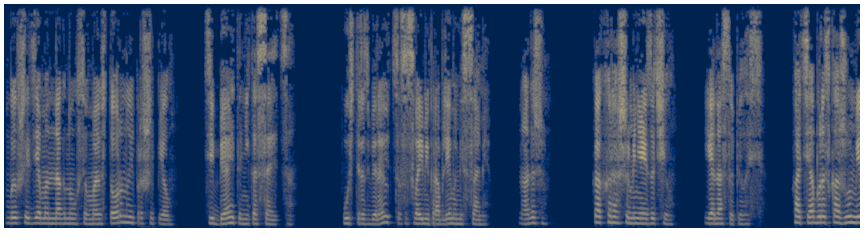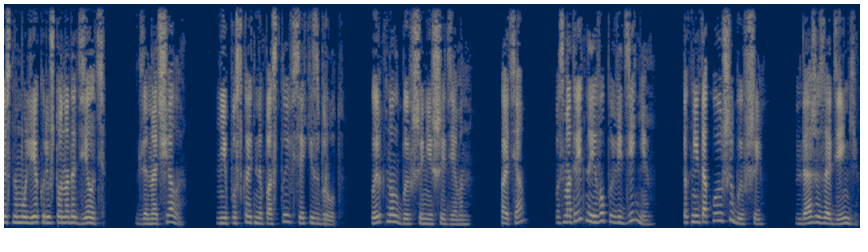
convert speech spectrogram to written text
бывший демон нагнулся в мою сторону и прошипел. «Тебя это не касается. Пусть разбираются со своими проблемами сами. Надо же. Как хорошо меня изучил. Я насупилась. Хотя бы расскажу местному лекарю, что надо делать. Для начала не пускать на постой всякий сброд», — фыркнул бывший низший демон. Хотя Посмотреть на его поведение, так не такой уж и бывший. Даже за деньги.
